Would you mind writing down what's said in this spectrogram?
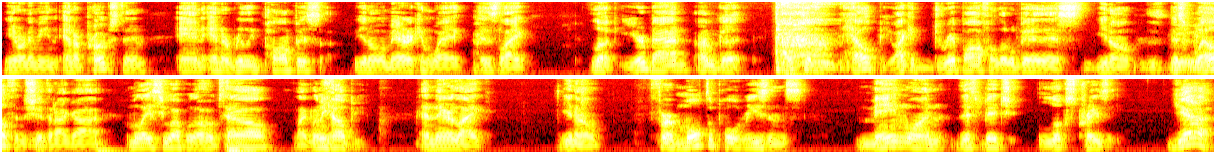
You know what I mean, and approached them, and in a really pompous, you know, American way, is like, "Look, you're bad. I'm good. I can help you. I could drip off a little bit of this, you know, This, this wealth and shit that I got. I'm gonna lace you up with a hotel. Like, let me help you. And they're like, you know, for multiple reasons. Main one, this bitch looks crazy. Yeah.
